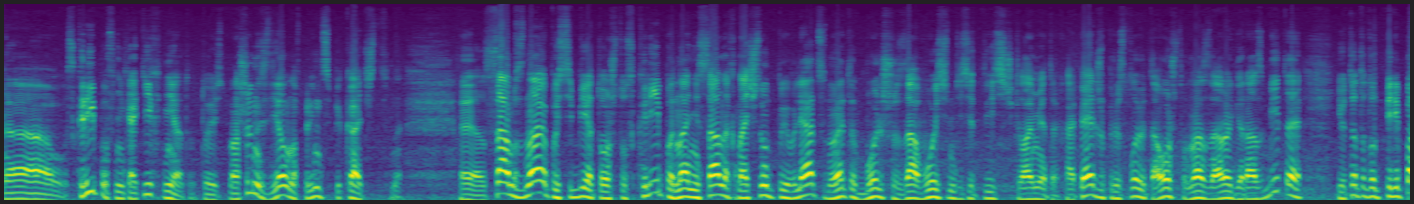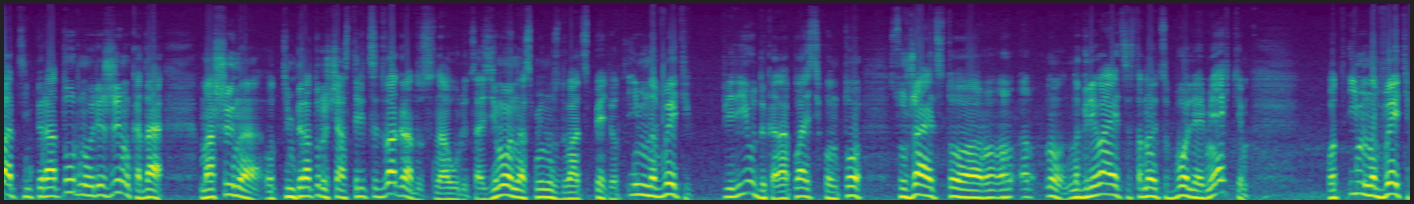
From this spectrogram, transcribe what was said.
э, скрипов никаких нету. То есть машина сделана, в принципе, качественно. Э, сам знаю по себе то, что скрипы на Nissan начнут появляться, но это больше за 80 тысяч километров. Опять же, при условии того, что у нас дороги разбитые. И вот этот вот перепад температурного режима, когда машина, вот температура сейчас 32 градуса на улице, а зимой у нас минус 25. Вот именно в этих периоды, когда пластик он то сужается, то ну, нагревается, становится более мягким. Вот именно в эти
